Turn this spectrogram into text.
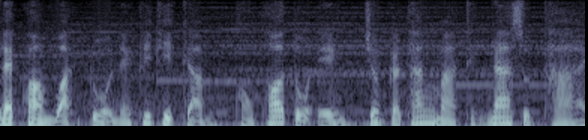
และความหวาดกลัวในพิธีกรรมของพ่อตัวเองจนกระทั่งมาถึงหน้าสุดท้าย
